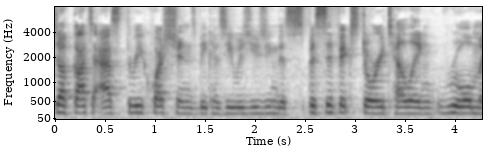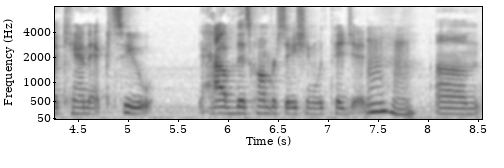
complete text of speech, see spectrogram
duck got to ask three questions because he was using this specific storytelling rule mechanic to have this conversation with pigeon um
